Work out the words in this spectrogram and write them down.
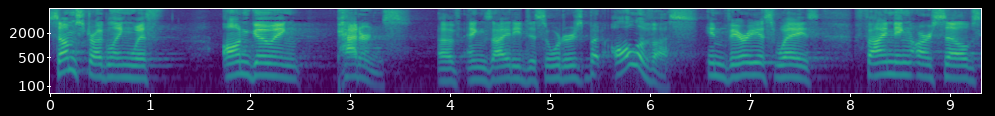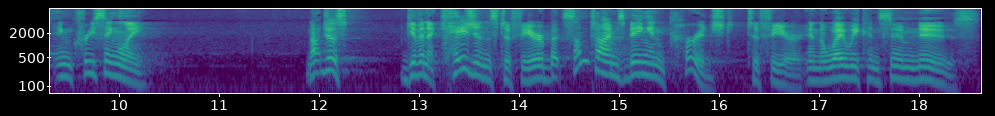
Some struggling with ongoing patterns of anxiety disorders, but all of us in various ways finding ourselves increasingly not just given occasions to fear, but sometimes being encouraged to fear in the way we consume news,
